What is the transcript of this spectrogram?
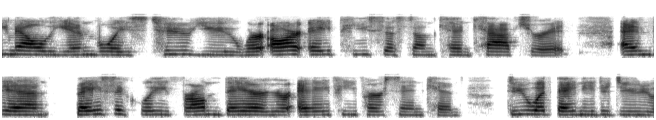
email the invoice to you where our AP system can capture it. And then basically from there, your AP person can do what they need to do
